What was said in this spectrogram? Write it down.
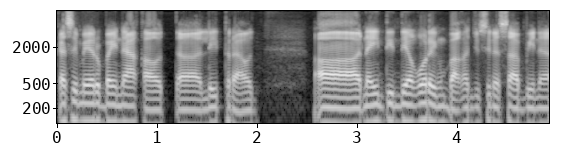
Casimero by knockout, uh, late round, uh, naintindihan ko rin bakit yung sinasabi na,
